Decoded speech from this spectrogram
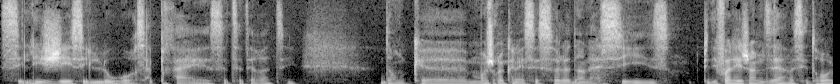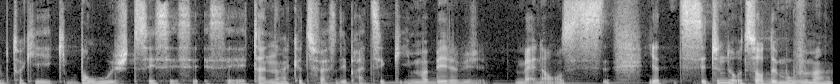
c'est léger, c'est lourd, ça presse, etc. Donc, euh, moi, je reconnaissais ça là, dans l'assise. Puis des fois, les gens me disaient, ah, c'est drôle, toi qui, qui bouge, tu sais, c'est étonnant que tu fasses des pratiques immobiles. Ben non, c'est une autre sorte de mouvement.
